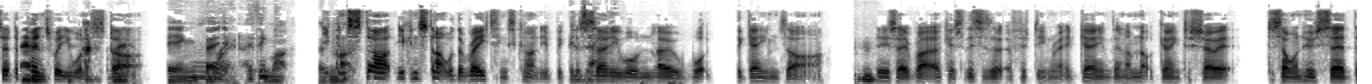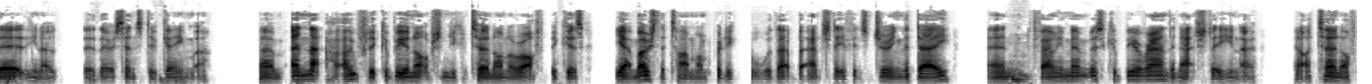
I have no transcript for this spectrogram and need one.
So it depends where you want to start. being that Right. I think marked You can not start. You can start with the ratings, can't you? Because Exactly. Sony will know what the games are. Mhm. You say, right, okay, so this is a a 15 rated game. Then I'm not going to show it to someone who said they're, you know, they're, they're a sensitive gamer. Um, and that hopefully could be an option you can turn on or off. Because yeah, most of the time I'm pretty cool with that. But actually, if it's during the day and Mhm. family members could be around, then actually, you know, I turn off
